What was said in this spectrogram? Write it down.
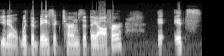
you know, with the basic terms that they offer, it, it's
